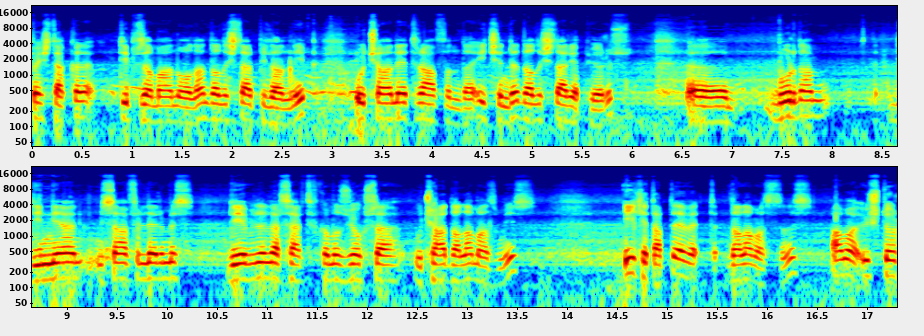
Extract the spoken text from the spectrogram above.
40-45 dakika dip zamanı olan dalışlar planlayıp uçağın etrafında, içinde dalışlar yapıyoruz. E, buradan dinleyen misafirlerimiz diyebilirler sertifikamız yoksa uçağa dalamaz mıyız? İlk etapta evet dalamazsınız. Ama 3-4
